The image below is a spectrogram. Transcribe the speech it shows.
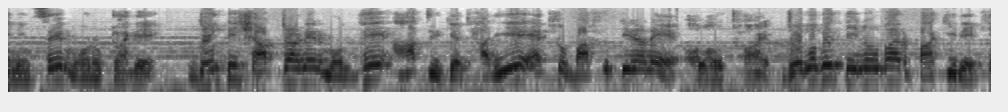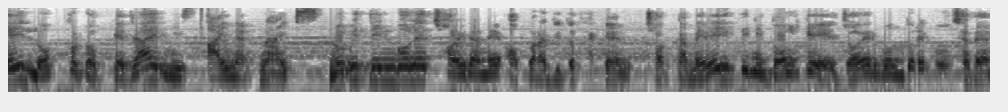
ইনিংসে মরক লাগে। দলটি সাত রানের মধ্যে আট উইকেট হারিয়ে একশো বাষট্টি রানে অল আউট হয়। জবাবে তিন ওভার বাকি রেখেই লক্ষ্য টপকে যায় মিস আইনাক নাইটস। নবী তিন বলে ছয় রানে অপরাজিত থাকেন। ছক্কা মেরেই তিনি দলকে জয়ের বন্দরে পৌঁছে দেন।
